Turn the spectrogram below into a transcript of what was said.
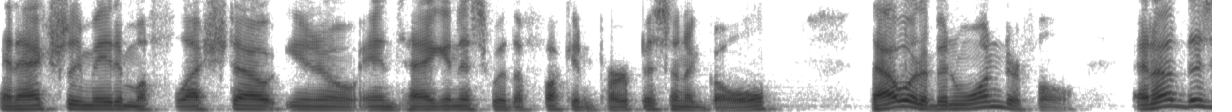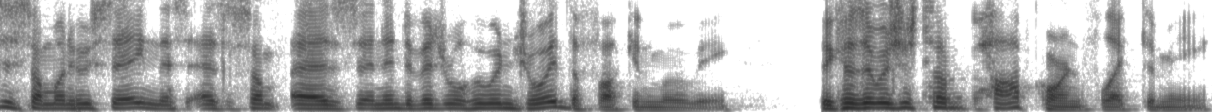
and actually made him a fleshed out, you know, antagonist with a fucking purpose and a goal? That would have been wonderful. And I, this is someone who's saying this as some as an individual who enjoyed the fucking movie because it was just a mm. popcorn flick to me.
